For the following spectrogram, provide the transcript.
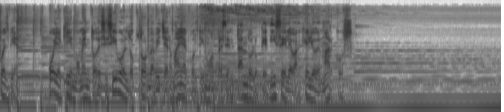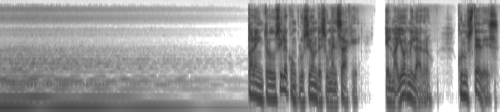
Pues bien, hoy aquí en Momento Decisivo el doctor David Jeremiah continúa presentando lo que dice el Evangelio de Marcos para introducir la conclusión de su mensaje, El mayor milagro, con ustedes,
